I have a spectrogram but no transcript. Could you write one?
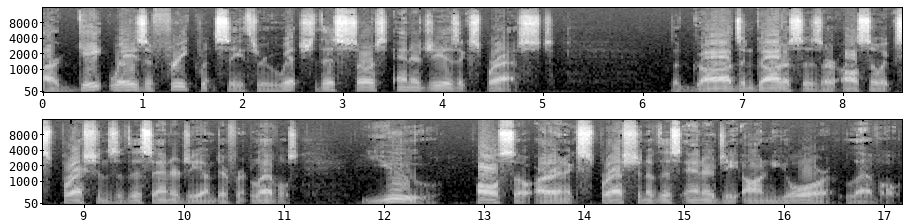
are gateways of frequency through which this source energy is expressed. The gods and goddesses are also expressions of this energy on different levels. You also are an expression of this energy on your level.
